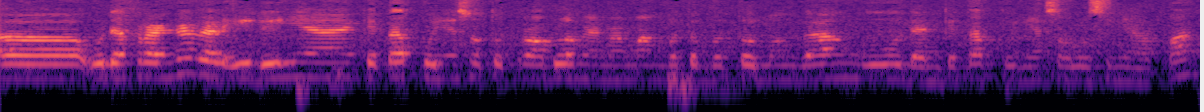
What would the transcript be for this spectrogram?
Uh, udah keren kan dari idenya kita punya suatu problem yang memang betul-betul mengganggu dan kita punya solusinya apa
